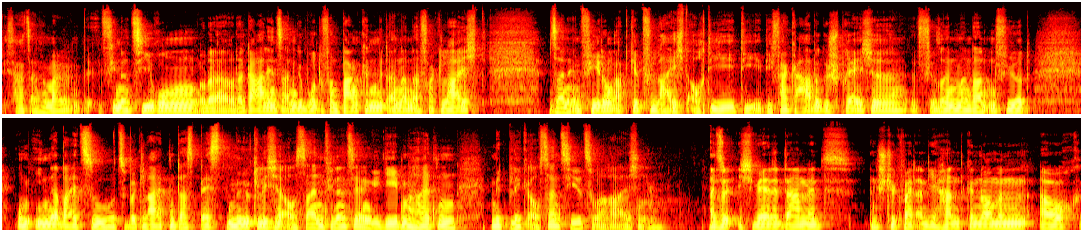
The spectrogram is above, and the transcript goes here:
ich sage jetzt einfach mal, Finanzierungen oder, oder Darlehensangebote von Banken miteinander vergleicht seine Empfehlung abgibt, vielleicht auch die, die, die Vergabegespräche für seinen Mandanten führt, um ihn dabei zu, zu begleiten, das Bestmögliche aus seinen finanziellen Gegebenheiten mit Blick auf sein Ziel zu erreichen. Also ich werde damit ein Stück weit an die Hand genommen, auch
